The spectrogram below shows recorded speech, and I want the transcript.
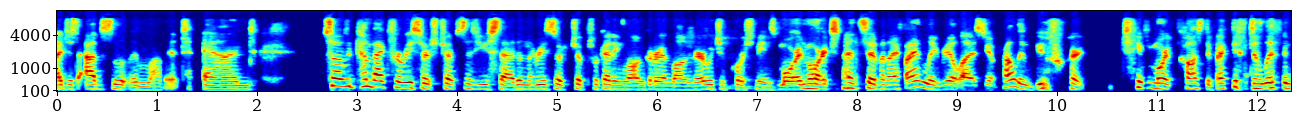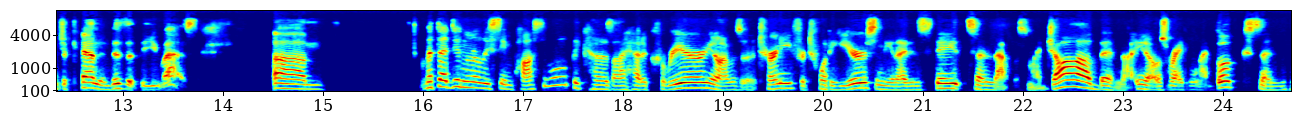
i just absolutely love it and so i would come back for research trips as you said and the research trips were getting longer and longer which of course means more and more expensive and i finally realized you know probably would be more, more cost effective to live in japan and visit the us um, but that didn't really seem possible because I had a career. You know, I was an attorney for 20 years in the United States, and that was my job. And, you know, I was writing my books and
